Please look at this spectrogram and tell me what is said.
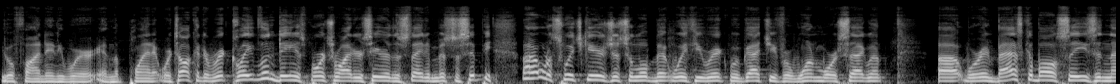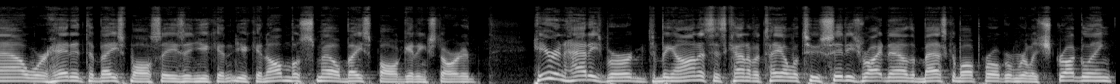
you'll find anywhere in the planet. We're talking to Rick Cleveland, Dean of Sports Writers here in the state of Mississippi. I want to switch gears just a little bit with you, Rick. We've got you for one more segment. Uh, we're in basketball season now. We're headed to baseball season. You can you can almost smell baseball getting started. Here in Hattiesburg, to be honest, it's kind of a tale of two cities right now. The basketball program really struggling.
